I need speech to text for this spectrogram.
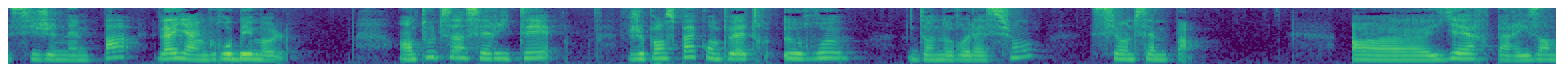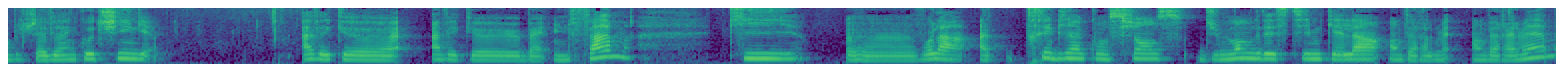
si je ne m'aime pas? Là, il y a un gros bémol. En toute sincérité, je pense pas qu'on peut être heureux dans nos relations si on ne s'aime pas. Euh, hier, par exemple, j'avais un coaching avec, euh, avec euh, ben, une femme qui voilà, a très bien conscience du manque d'estime qu'elle a envers, elle, envers elle-même,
